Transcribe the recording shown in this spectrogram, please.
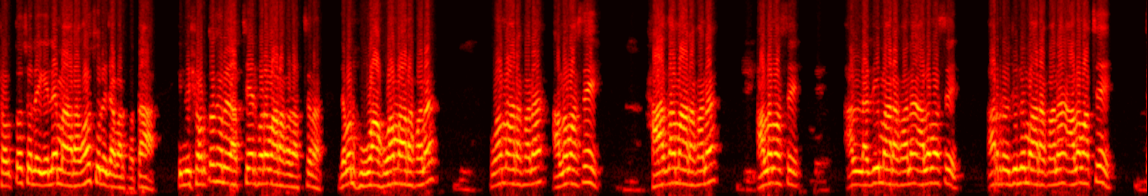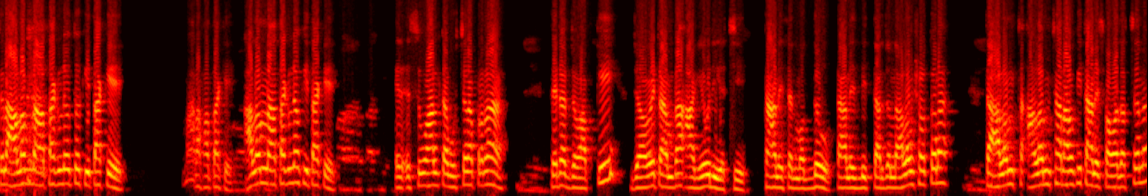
শর্ত চলে গেলে মারাফাও চলে যাবার কথা। কিন্তু শর্ত চলে যাচ্ছে, এরপরে মারাফা যাচ্ছে না। যেমন হুয়া হুয়া মারাফা না? হুয়া মারাফা না? আলম আছে? হাজা মারাফা না? আলম আছে? আল্লাদি মারাফা না? আলম আছে? আর রজুলু মারাফা না? আলম আছে? তাহলে আলম না থাকলেও তো কি তাকে মারাফা থাকে আলম না থাকলেও কি এর সোয়ালটা বুঝছেন আপনারা? সেটার জবাব কি? জবাব এটা আমরা আগেও দিয়েছি। তানিসের মধ্যেও। তানিস বিদ্যার জন্য আলম শর্ত না? তা আলম আলম ছাড়াও কি তানিস পাওয়া যাচ্ছে না?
